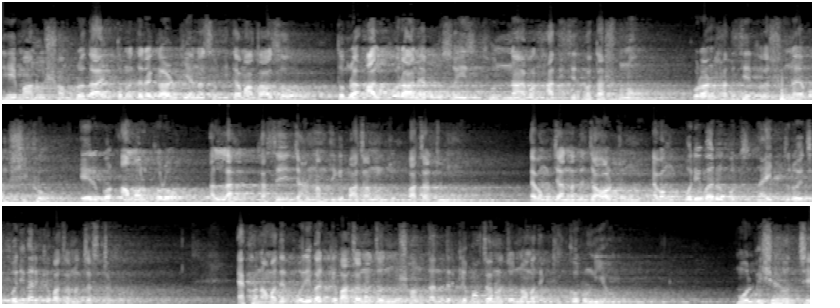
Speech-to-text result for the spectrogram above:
হে মানুষ সম্প্রদায়, তোমরা যারা গার্জিয়ান আছো, পিতামাতা আছো, তোমরা আল কোরআন এবং সহি সুন্না এবং হাদিসের কথা শোনো। কোরআন, হাদিসের কথা শোনো এবং শিখো। এর উপর আমল করো আল্লাহ কাছে জাহান্নাম থেকে বাঁচানোর বাঁচার জন্য এবং জান্নাতে যাওয়ার জন্য এবং পরিবারের উপর দায়িত্ব রয়েছে, পরিবারকে বাঁচানোর চেষ্টা করো। এখন আমাদের পরিবারকে বাঁচানোর জন্য, সন্তানদেরকে বাঁচানোর জন্য আমাদের কি করণীয়? মূল বিষয় হচ্ছে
